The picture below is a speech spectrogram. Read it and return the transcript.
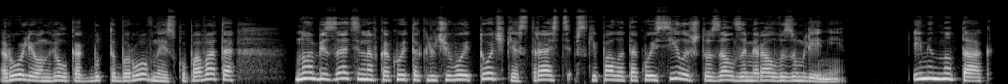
Роли он вел как будто бы ровно и скуповато, но обязательно в какой-то ключевой точке страсть вскипала такой силы, что зал замирал в изумлении. Именно так,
